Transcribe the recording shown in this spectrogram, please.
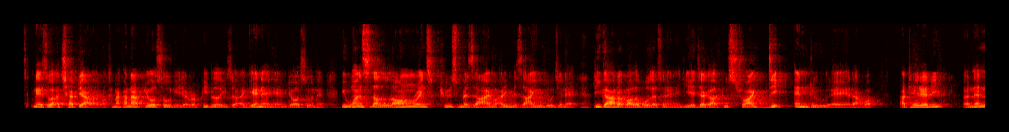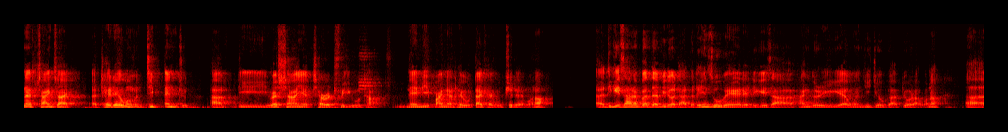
signal ဆိုတာအချက်ပြတာပေါ့ခဏခဏပြောဆိုနေတယ် repeatedly ဆိုတော့ again and again ပြောဆိုနေ he wants the long range cruise missile ပေါ့အဲ့ဒီ missile ကိုလိုချင်တယ်အဓိကကတော့ဘာလို့ပို့လဲဆိုရင်ဒီအချက်က to strike deep into အဲဒါပေါ့အထဲထဲဒီနက်နက်ရှိုင်းချိုင်းအထဲထဲဝင် deep into အာဒီ Russian ရဲ့ territory ကိုထားနေမြေပိုင်နယ်ထဲကိုတိုက်ခိုက်ဖို့ဖြစ်တယ်ပေါ့နော် အဲဒီကိစ္စနဲ့ပတ်သက်ပြီးတော့ဒါသတင်းဆိုးပဲတဲ့ဒီကိစ္စဟန်ဂရီရဲ့ဝန်ကြီးချုပ်ကပြောတာပေါ့နော်အာ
